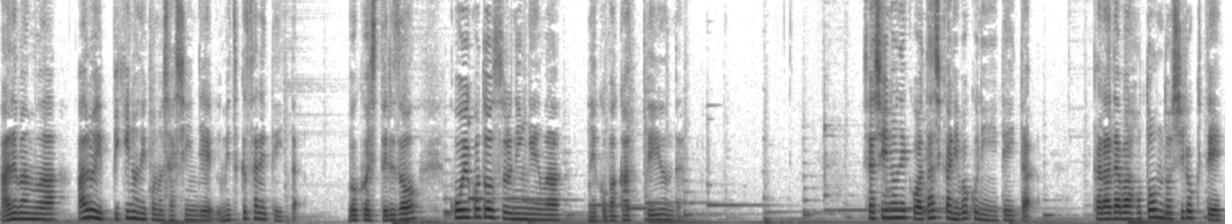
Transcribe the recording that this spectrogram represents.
アルバムはある一匹の猫の写真で埋め尽くされていた。僕は知ってるぞ。こういうことをする人間は猫バカって言うんだ。写真の猫は確かに僕に似ていた。体はほとんど白くて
